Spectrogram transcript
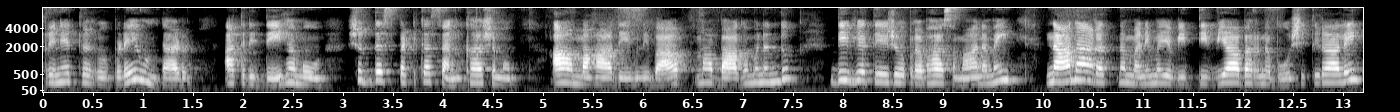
త్రినేత్ర రూపుడే ఉంటాడు. అతడి దేహము శుద్ధ స్ఫటిక సంకాశము. ఆ మహాదేవుని వా మా భాగమునందు దివ్య తేజో ప్రభా సమానమై నానారత్న మణిమయ వి దివ్యాభరణ భూషితిరాలై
